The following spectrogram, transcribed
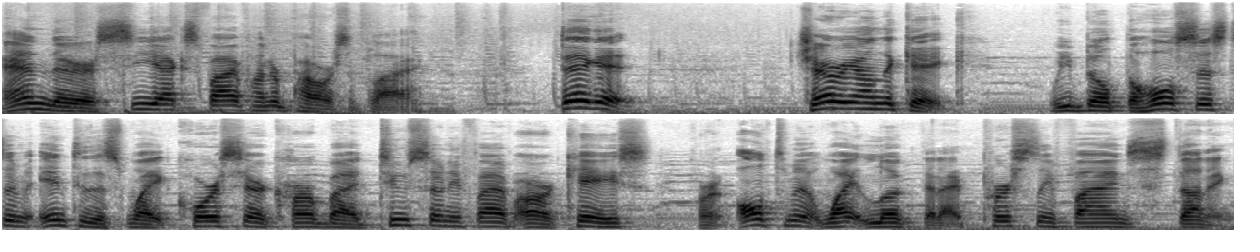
and their CX500 power supply. Dig it! Cherry on the cake. We built the whole system into this white Corsair Carbide 275R case for an ultimate white look that I personally find stunning.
